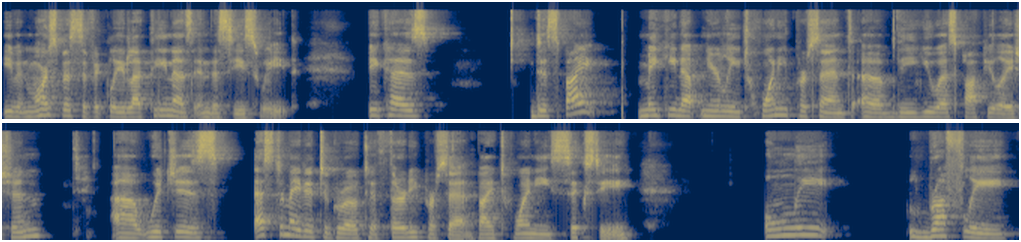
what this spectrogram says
even more specifically, Latinas in the C suite. Because despite making up nearly 20% of the US population, uh, which is estimated to grow to 30% by 2060, only roughly,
